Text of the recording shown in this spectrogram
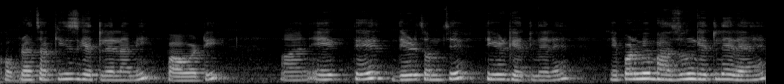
खोबऱ्याचा किस घेतलेला आहे मी पाववाटी. आणि एक ते दीड चमचे तीळ घेतलेले आहे. हे पण मी भाजून घेतलेले आहे.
